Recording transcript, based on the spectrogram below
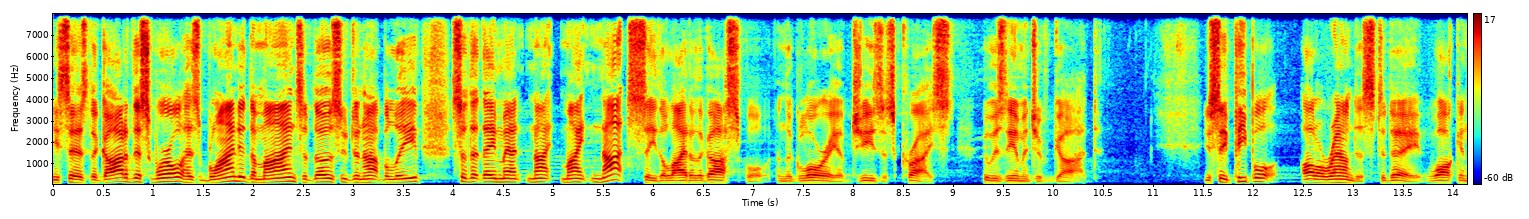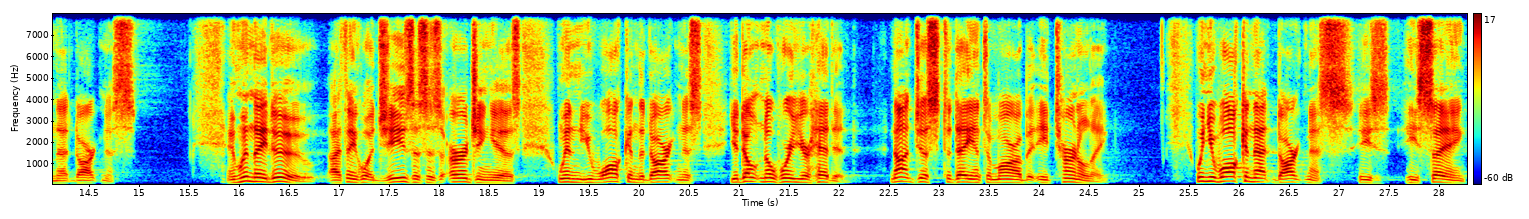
he says, The God of this world has blinded the minds of those who do not believe so that they might not, see the light of the gospel and the glory of Jesus Christ, who is the image of God. You see, people all around us today walk in that darkness. And when they do, I think what Jesus is urging is when you walk in the darkness, you don't know where you're headed, not just today and tomorrow, but eternally. When you walk in that darkness, he's, he's saying,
